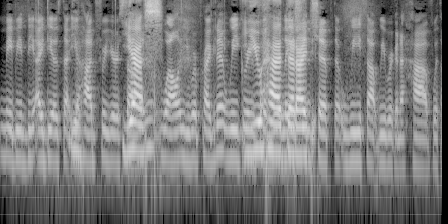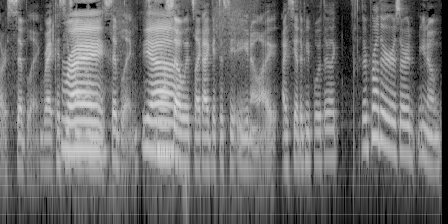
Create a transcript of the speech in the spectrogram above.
Maybe the ideas that you Yeah. had for your son Yes. while you were pregnant, we grieved You the had that relationship that, we thought we were going to have with our sibling, right? Because he's my only sibling. Yeah. So it's like I get to see, you know, I, I see other people with their like their brothers are, you know,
